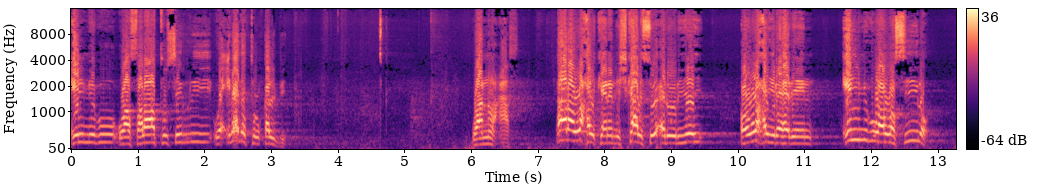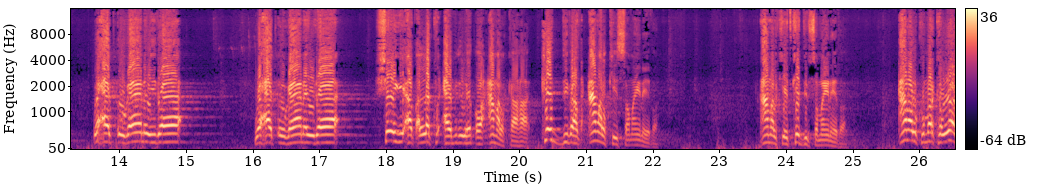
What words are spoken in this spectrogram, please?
cilmigu waa salaatu siri wa cibaadat اlqalbi waa noocaas. Qaara waxay keeneen ishkaal soo arooriyey oo waxay yidhaahdeen cilmigu waa wasiilo. Waxaad ogaanaydaa waxaad ogaanaydaa shaygii aad alle ku caabudi lahayd oo camalka ahaa. Kadib aad camalkii samaynayda. Camalkeed kadib samaynayda. Camalku marka waa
